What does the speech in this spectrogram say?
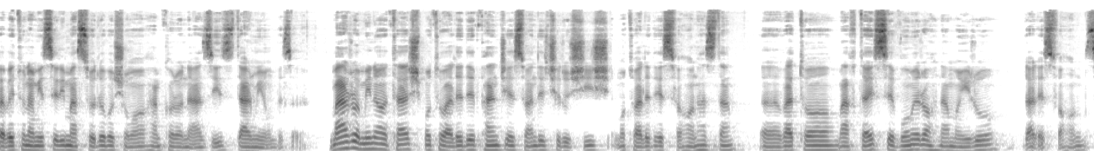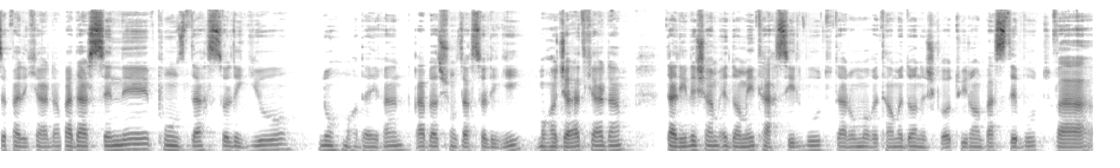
و بتونم یه سری مسئله با شما همکاران عزیز در میون بذارم. من رامین آتش متولد 5 اسفند 46 متولد اصفهان هستم و تا مقطع سوم راهنمایی رو در اصفهان سپری کردم و در سن 15 سالگی و 9 ماه دقیقا قبل از 16 سالگی مهاجرت کردم. دلیلش هم ادامه تحصیل بود. در اون موقع تمام دانشگاه تو ایران بسته بود و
